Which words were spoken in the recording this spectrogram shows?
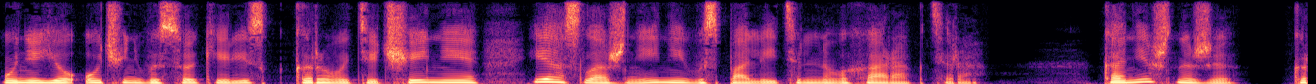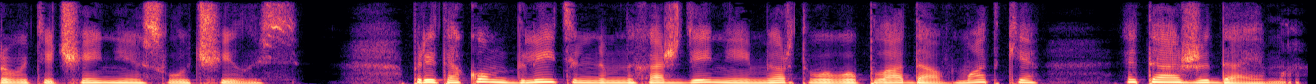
у нее очень высокий риск кровотечения и осложнений воспалительного характера. Конечно же, кровотечение случилось. При таком длительном нахождении мертвого плода в матке это ожидаемо.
